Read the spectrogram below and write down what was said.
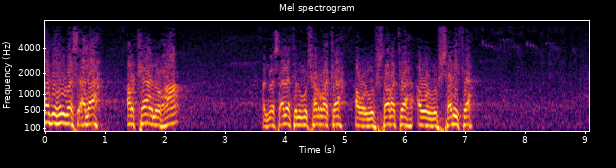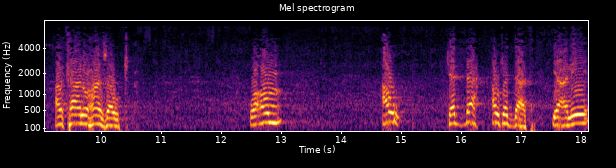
فهذه المسألة أركانها المسألة المشركة أو المشتركة أو المشتركة. أركانها زوج وأم أو جدة أو جدات. يعني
